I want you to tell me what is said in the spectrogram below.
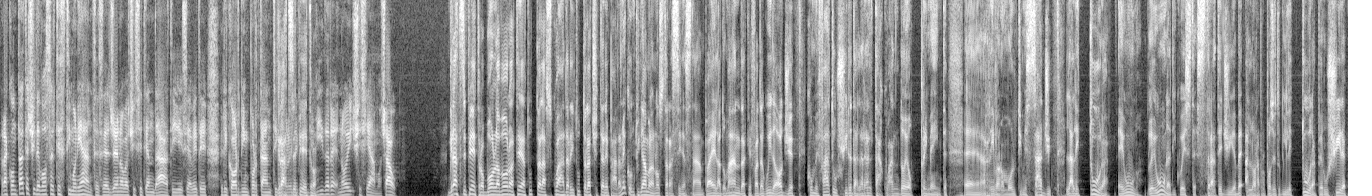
raccontateci le vostre testimonianze, se a Genova ci siete andati, se avete ricordi importanti che Grazie, volete Pietro. condividere, noi ci siamo. Ciao. Grazie Pietro, buon lavoro a te e a tutta la squadra di tutta la città ne parla. Noi continuiamo la nostra rassegna stampa e la domanda che fa da guida oggi è come fate a uscire dalla realtà quando è opprimente. Eh, arrivano molti messaggi, la lettura è, uno, è una di queste strategie. Beh, allora a proposito di lettura per uscire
